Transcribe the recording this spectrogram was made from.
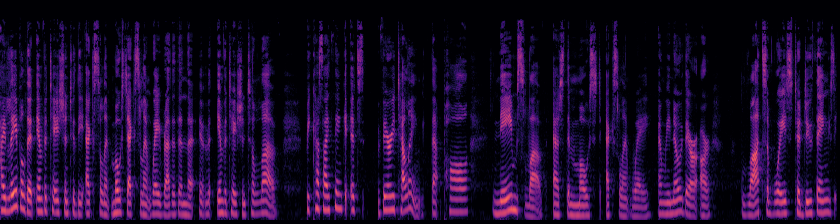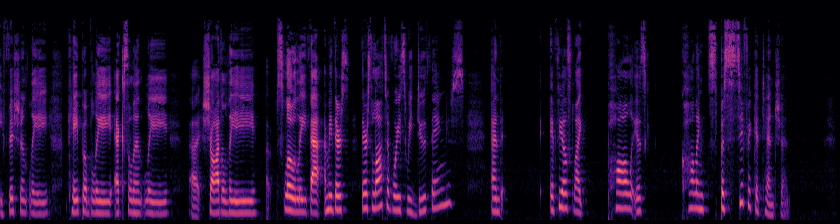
I labeled it invitation to the excellent most excellent way rather than the invitation to love because I think it's very telling that Paul names love as the most excellent way. And we know there are lots of ways to do things efficiently, capably, excellently, uh, shoddily, uh, slowly, fat. I mean, there's there's lots of ways we do things, and it feels like Paul is calling specific attention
